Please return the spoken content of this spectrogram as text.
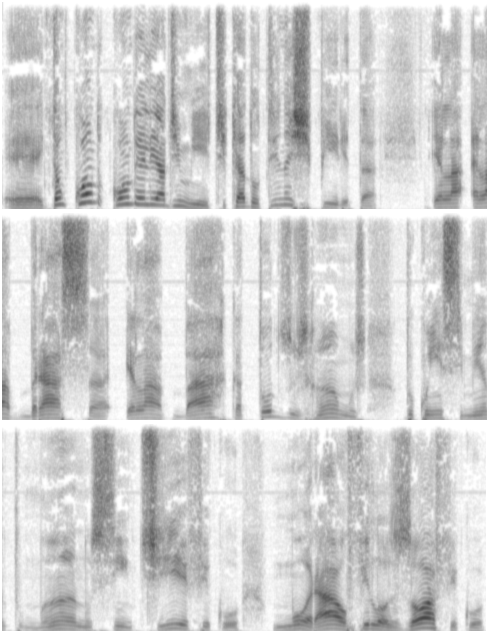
É, então, quando, quando ele admite que a doutrina espírita ela, ela abraça, ela abarca todos os ramos do conhecimento humano, científico, moral, filosófico,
